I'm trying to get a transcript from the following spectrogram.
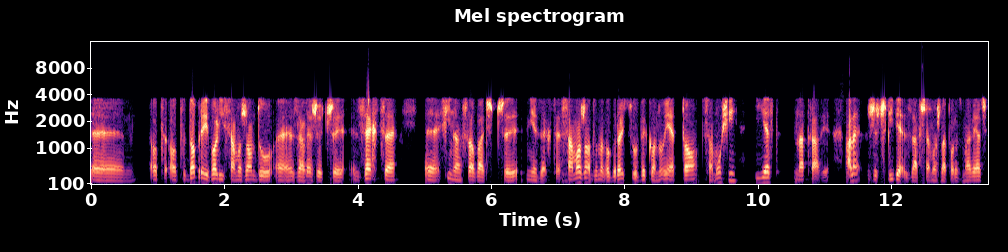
e, od, od dobrej woli samorządu e, zależy, czy zechce e, finansować, czy nie zechce. Samorząd w Nowogrodzcu wykonuje to, co musi i jest na prawie, ale życzliwie zawsze można porozmawiać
